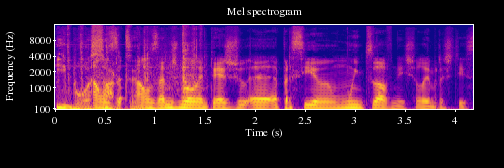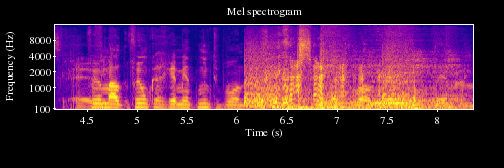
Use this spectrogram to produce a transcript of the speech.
e boa Há uns, sorte. há uns anos no Alentejo eh, apareciam muitos ovnis, lembras-te disso? Eh, Foi um, mal- foi um carregamento muito bom Colômbia, lembro-me.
